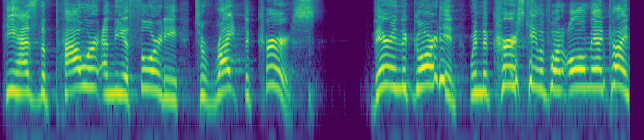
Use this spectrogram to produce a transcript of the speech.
He has the power and the authority to right the curse. There in the garden, when the curse came upon all mankind,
